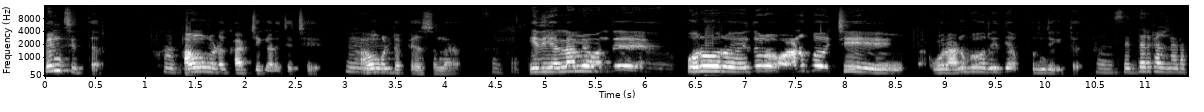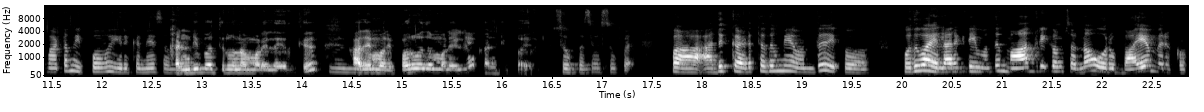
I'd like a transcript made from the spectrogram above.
பெண் சித்தர். அவங்களோட காட்சி கிடைச்சிச்சு. அவங்கள்ட்ட பேசினேன். இது எல்லாமே வந்து ஒரு ஒரு இதுவும் அனுபவிச்சு ஒரு அனுபவ ரீதியா புரிஞ்சுக்கிட்டு. சித்தர்கள் நடமாட்டம் இப்பவும் இருக்குன்னே கண்டிப்பா திருவண்ணாமலையில இருக்கு. அதே மாதிரி பருவதமலையிலயும் கண்டிப்பா இருக்கு. Super sir super. இப்போ அதுக்கு அடுத்ததுமே வந்து இப்போ பொதுவா எல்லாருக்கிட்டையும் வந்து மாந்திரிகம் சொன்னா ஒரு பயம் இருக்கும்.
